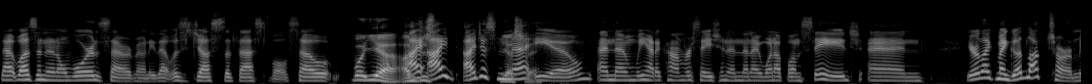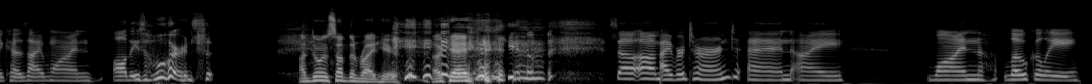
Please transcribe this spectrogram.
that wasn't an award ceremony. That was just the festival. So Well, yeah, I'm I, just I, I just met you, and then we had a conversation, and then I went up on stage, and you're like my good luck charm because I won all these awards. I'm doing something right here. Okay. So um, I returned and I won locally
